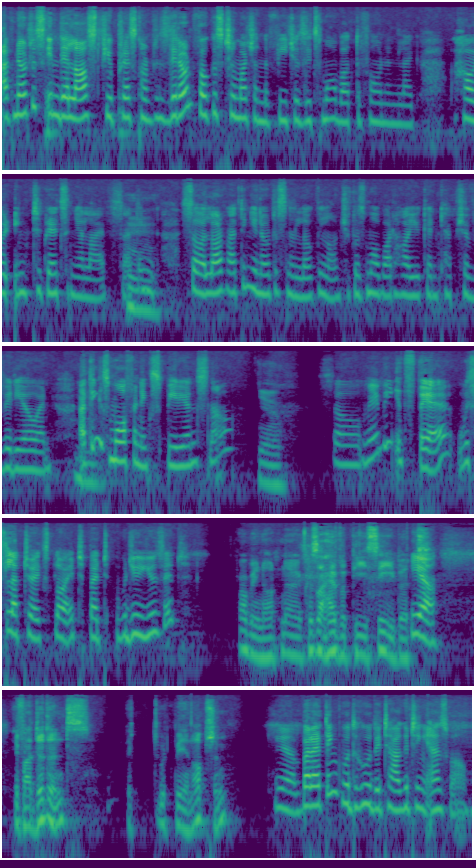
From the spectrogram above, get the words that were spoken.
I've noticed in their last few press conferences, they don't focus too much on the features. It's more about the phone and like how it integrates in your life. So I Hmm. think so. A lot of I think you noticed in the local launch, it was more about how you can capture video, and Hmm. I think it's more of an experience now. Yeah. So maybe it's there. We still have to exploit. But would you use it? Probably not, no, because I have a PC. But Yeah. if I didn't, it would be an option. Yeah, but I think with who they're targeting as well.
